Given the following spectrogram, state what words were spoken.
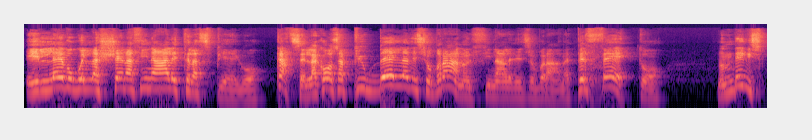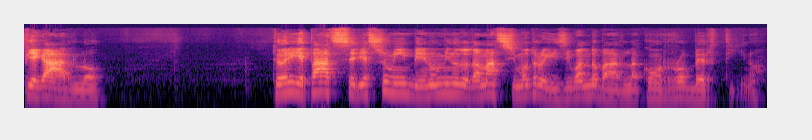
E levo quella scena finale e te la spiego. Cazzo, è la cosa più bella di Soprano il finale di Soprano, è perfetto. Non devi spiegarlo. Teorie pazze riassumibili in un minuto da Massimo Troisi quando parla con Robertino.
